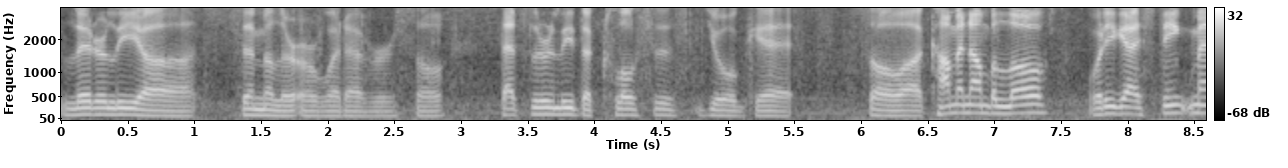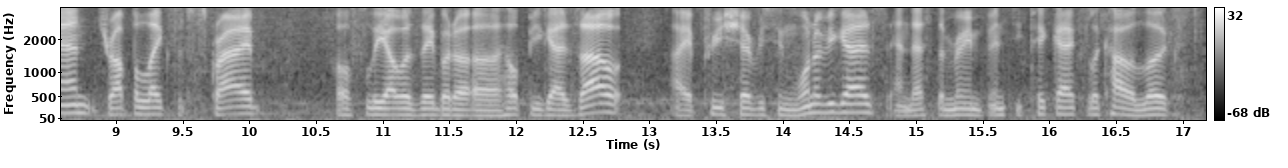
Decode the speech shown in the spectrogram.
literally uh, similar or whatever. So that's literally the closest you'll get. So uh, comment down below. What do you guys think, man? Drop a like, subscribe. Hopefully I was able to uh, help you guys out. I appreciate every single one of you guys. And that's the Merry Minty pickaxe. Look how it looks.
